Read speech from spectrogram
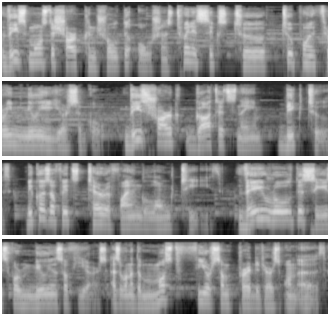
This monster shark controlled the oceans 26 to 2.3 million years ago. This shark got its name Big Tooth because of its terrifying long teeth. They ruled the seas for millions of years as one of the most fearsome predators on Earth,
